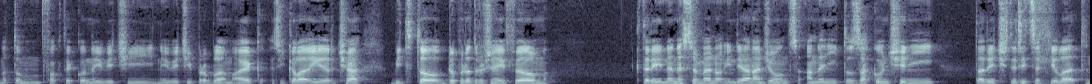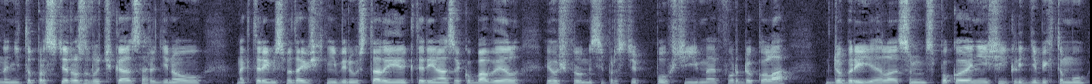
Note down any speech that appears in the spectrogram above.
na tom fakt jako největší, největší problém. A jak říkala i Jirča, být to dobrodružný film, který nenese jméno Indiana Jones a není to zakončení tady 40 let, není to prostě rozlučka s hrdinou, na kterým jsme tady všichni vyrůstali, který nás jako bavil, jehož filmy si prostě pouštíme furt dokola. Dobrý, hele, jsem spokojenější, klidně bych tomu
